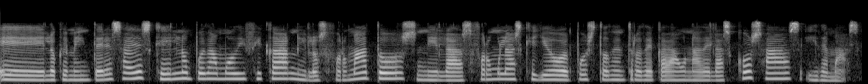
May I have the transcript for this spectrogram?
eh, lo que me interesa es que él no pueda modificar ni los formatos ni las fórmulas que yo he puesto dentro de cada una de las cosas y demás.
